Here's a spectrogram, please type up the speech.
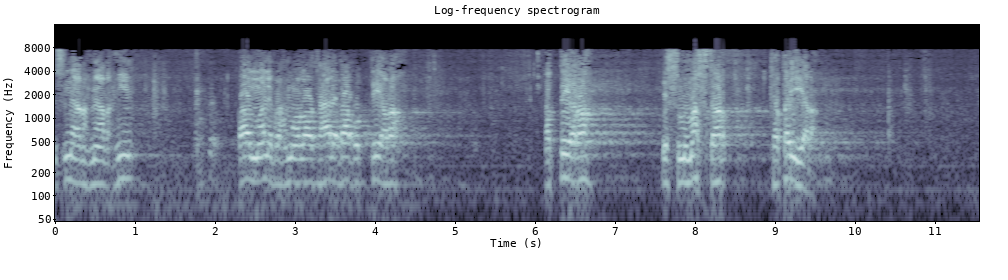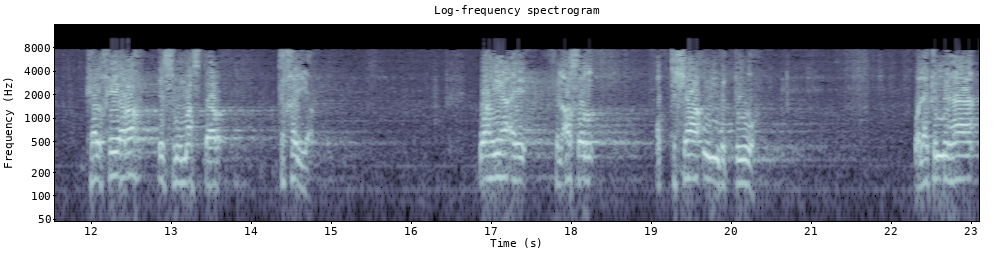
بسم الله الرحمن الرحيم. قال المؤلف رحمه الله تعالى باب الطيرة الطيرة اسم مصدر تطير. كالخيرة اسم مصدر تخير. وهي أي في الأصل التشاؤم بالطيور. ولكنها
